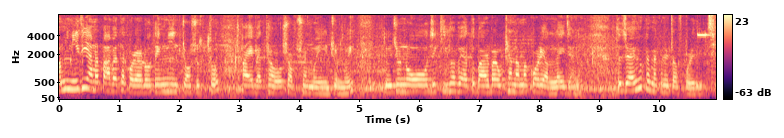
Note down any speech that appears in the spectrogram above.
আমি নিজেই আমার পা ব্যথা করে আর ও তো এমনি একটু অসুস্থ, পায়ে ব্যথা ও সবসময় এর জন্যই। তো এই জন্য ও যে কীভাবে এত বারবার ওঠা নামা করে আল্লাহই জানে। তো যাই হোক, আমি এখন এটা অফ করে দিচ্ছি।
